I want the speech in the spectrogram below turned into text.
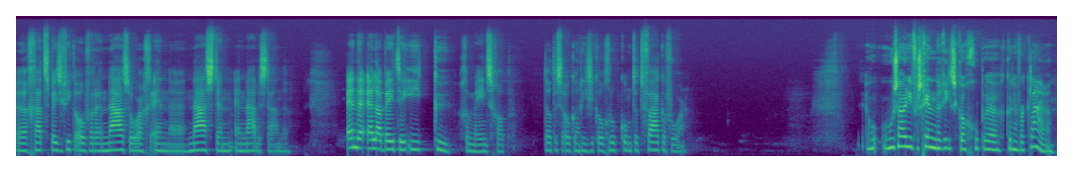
Eh, gaat specifiek over eh, nazorg en eh, naasten en nabestaanden. En de LHBTIQ-gemeenschap. Dat is ook een risicogroep, komt het vaker voor. Hoe, hoe zou je die verschillende risicogroepen kunnen verklaren?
